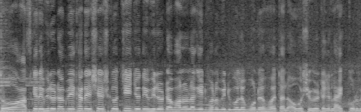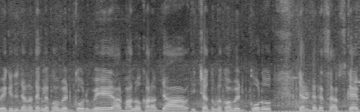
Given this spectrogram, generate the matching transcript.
তো আজকের এই ভিডিওটা আমি এখানে শেষ করছি। যদি ভিডিওটা ভালো লাগে ইনফরমেটিভ বলে মনে হয়, তাহলে অবশ্যই ভিডিওটাকে লাইক করবে, কিছু জানা থাকলে কমেন্ট করবে। আর ভালো খারাপ যা ইচ্ছা তোমরা কমেন্ট করো চ্যানেলটাকে সাবস্ক্রাইব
